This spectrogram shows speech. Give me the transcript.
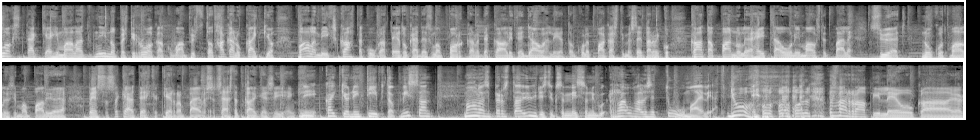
juokset äkkiä himaa, laitat niin nopeasti ruokaa, kun vaan pystyt. Oot hakannut kaikki jo valmiiksi kahta kuukautta etukäteen. Sulla on porkkanat ja kaalit ja jauhelijat on kuule pakastimessa. Ei tarvitse kuin kaataa pannulle ja heittää uuniin maustet päälle. Syöt, nukut mahdollisimman paljon ja vessassa käyt ehkä kerran päivässä. Säästät kaiken siihenkin. Niin, kaikki on niin tip-top. Missä on, mä haluaisin perustaa yhdistyksen, missä on niinku rauhalliset tuumailijat. Joo, vähän rapileukaa ja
